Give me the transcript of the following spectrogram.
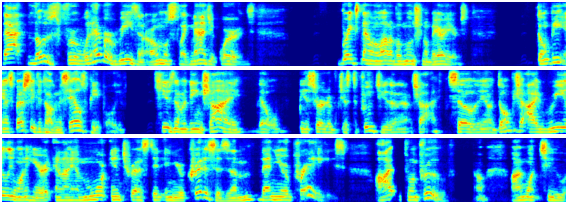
that those for whatever reason are almost like magic words breaks down a lot of emotional barriers don't be especially if you're talking to salespeople accuse them of being shy they'll be assertive just to prove to you they're not shy so you know don't be shy i really want to hear it and i am more interested in your criticism than your praise i want to improve you know, i want to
